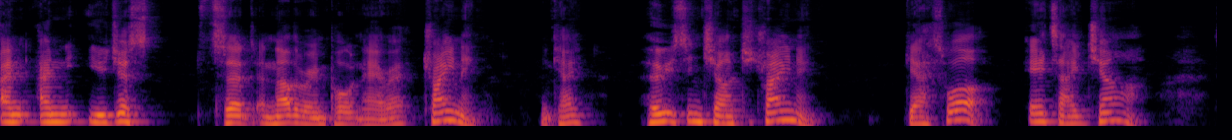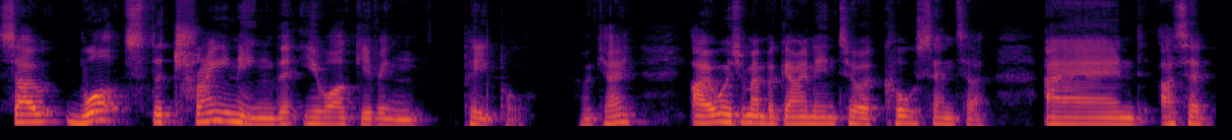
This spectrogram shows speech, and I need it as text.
And and you just said another important area, training. Okay. Who's in charge of training? Guess what? It's HR. So, what's the training that you are giving people? Okay. I always remember going into a call center and I said,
